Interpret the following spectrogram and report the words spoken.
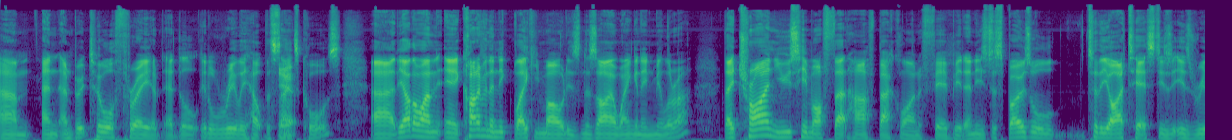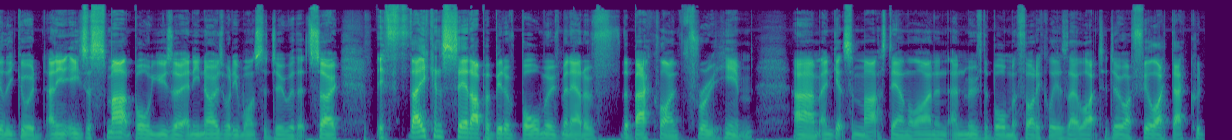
um, and, and boot two or three, it, it'll, it'll really help the Saints' cause. Uh, the other one, uh, kind of in the Nick Blakey mould, is Nasiah Wanganeen Milera. They try and use him off that half back line a fair bit, and his disposal to the eye test is, is really good. And he, he's a smart ball user, and he knows what he wants to do with it. So if they can set up a bit of ball movement out of the back line through him um, and get some marks down the line and, and move the ball methodically as they like to do, I feel like that could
